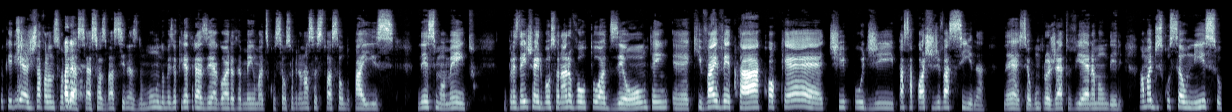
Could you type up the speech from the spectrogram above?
Eu queria, a gente está falando sobre Olha... acesso às vacinas no mundo, mas eu queria trazer agora também uma discussão sobre a nossa situação do país nesse momento. O presidente Jair Bolsonaro voltou a dizer ontem é, que vai vetar qualquer tipo de passaporte de vacina, né? Se algum projeto vier na mão dele. Há uma discussão nisso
